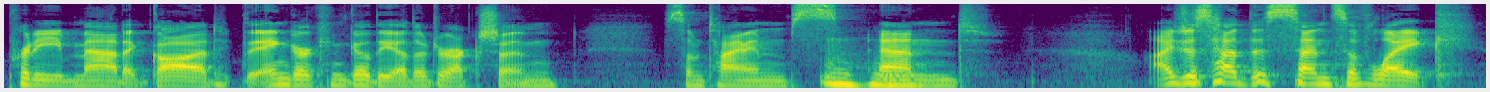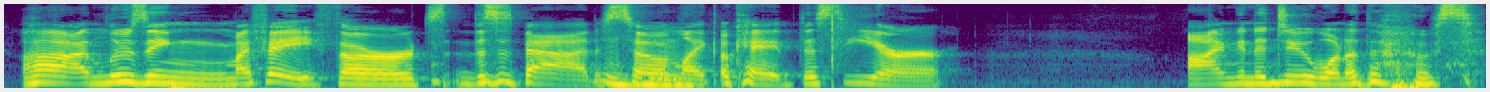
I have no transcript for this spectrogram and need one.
pretty mad at God. The anger can go the other direction sometimes. Mm-hmm. And I just had this sense of like, ah, I'm losing my faith or this is bad. So I'm like, okay, this year I'm going to do one of those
